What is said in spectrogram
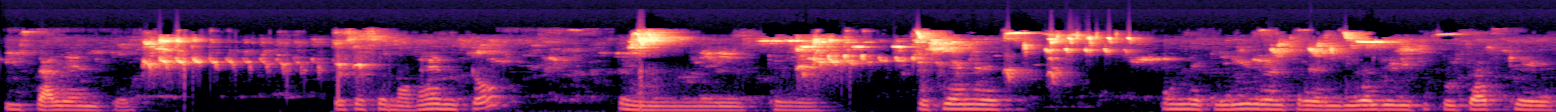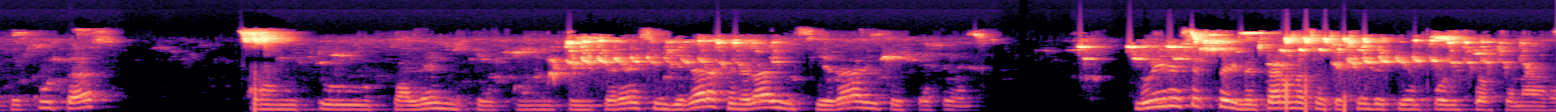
y talentos? Es ese momento en el que tú tienes un equilibrio entre el nivel de dificultad que ejecutas con tu talento, con tu interés, sin llegar a generar ansiedad y frustración. Fluir es experimentar una sensación de tiempo distorsionada,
